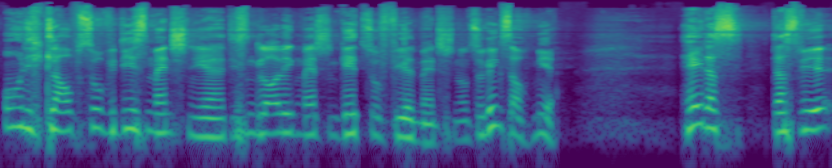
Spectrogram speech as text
Und ich glaube, so wie diesen Menschen hier, diesen gläubigen Menschen, geht so vielen Menschen. Und so ging es auch mir. Hey, dass, dass wir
